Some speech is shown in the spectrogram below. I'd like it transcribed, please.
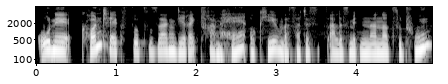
ohne Kontext sozusagen direkt fragen, hä, okay, was hat das jetzt alles miteinander zu tun?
